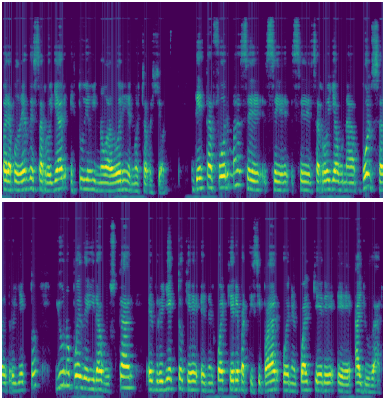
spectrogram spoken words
para poder desarrollar estudios innovadores en nuestra región. De esta forma se, desarrolla una bolsa de proyectos y uno puede ir a buscar el proyecto que, en el cual quiere participar o en el cual quiere eh, ayudar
